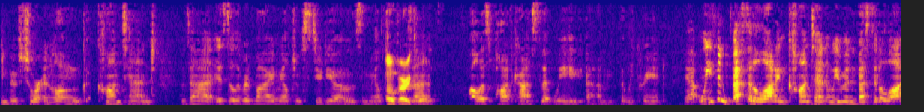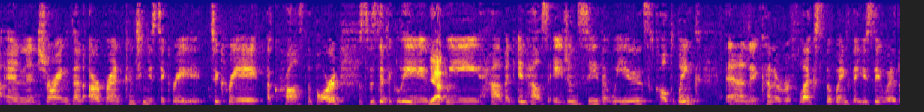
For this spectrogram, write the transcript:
you know short and long content that is delivered by Mailchimp Studios and Mailchimp. Oh, very Presents. cool well as podcasts that we um, that we create. Yeah, we've invested a lot in content, and we've invested a lot in ensuring that our brand continues to create to create across the board. Specifically, yep. we have an in-house agency that we use called Wink, and it kind of reflects the wink that you see with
